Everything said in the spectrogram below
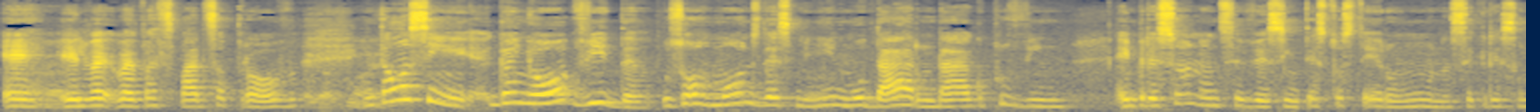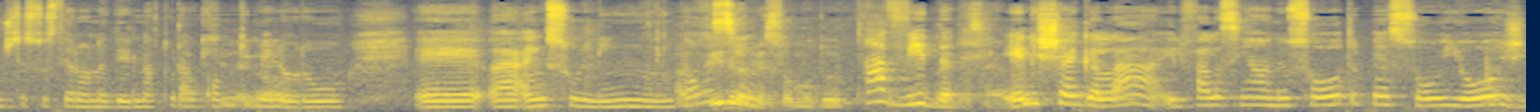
é, ah, ele vai, vai, participar dessa prova. Então, assim, ganhou vida. Os hormônios desse menino mudaram da água pro vinho. É impressionante você ver, assim, testosterona, secreção de testosterona dele natural, que como legal. que melhorou, é, a, a, insulina. Então, a vida assim, da pessoa mudou. A vida. Ele chega lá, ele fala assim, Ana, eu sou outra pessoa e hoje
